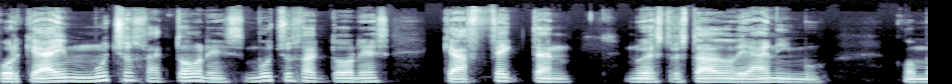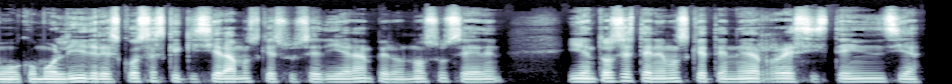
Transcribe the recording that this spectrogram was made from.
porque hay muchos factores, muchos factores que afectan nuestro estado de ánimo como, como líderes, cosas que quisiéramos que sucedieran, pero no suceden. Y entonces tenemos que tener resistencia.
